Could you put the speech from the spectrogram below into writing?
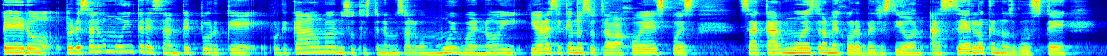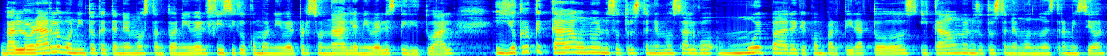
pero, pero es algo muy interesante porque, porque cada uno de nosotros tenemos algo muy bueno y, y ahora sí que nuestro trabajo es pues sacar nuestra mejor versión, hacer lo que nos guste, valorar lo bonito que tenemos tanto a nivel físico como a nivel personal y a nivel espiritual. Y yo creo que cada uno de nosotros tenemos algo muy padre que compartir a todos y cada uno de nosotros tenemos nuestra misión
